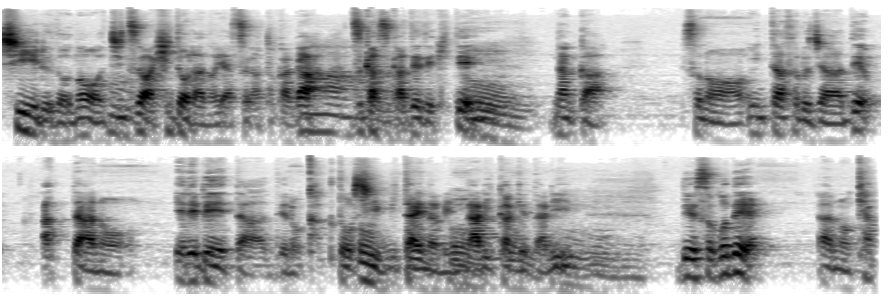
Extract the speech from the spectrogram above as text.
シールドの実はヒドラのやつらとかがうん。ずかずか出てきて、うん。なんかそのウィンターソルジャーであったあのエレベーターでの格闘シーンみたいなのになりかけたり、でそこであのキャッ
